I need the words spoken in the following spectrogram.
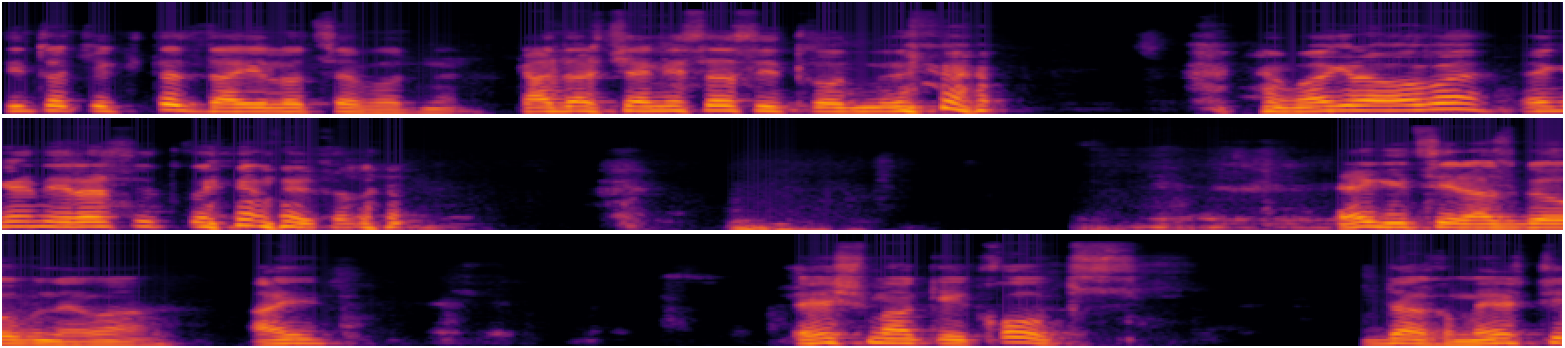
თითო ჭიქითაც დაილოცებოდნენ. გადარჩენისას იტყოდნენ. მაგრამ აბა ეგენი რა სიტყვიან ახლა? ეგ იცი რას გვეუბნება? აი ეშმაკი ყოფს და ღმერთი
